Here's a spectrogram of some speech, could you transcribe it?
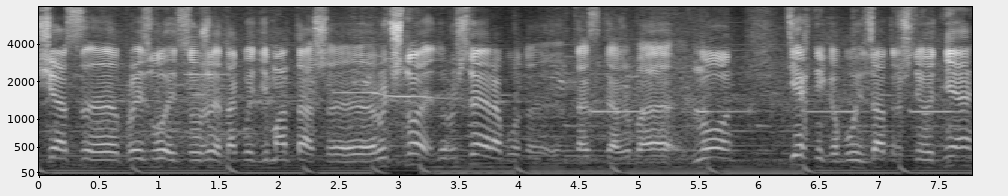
Сейчас э, производится уже такой демонтаж, э, ручной, ручная работа, так скажем, а, но техника будет завтрашнего дня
